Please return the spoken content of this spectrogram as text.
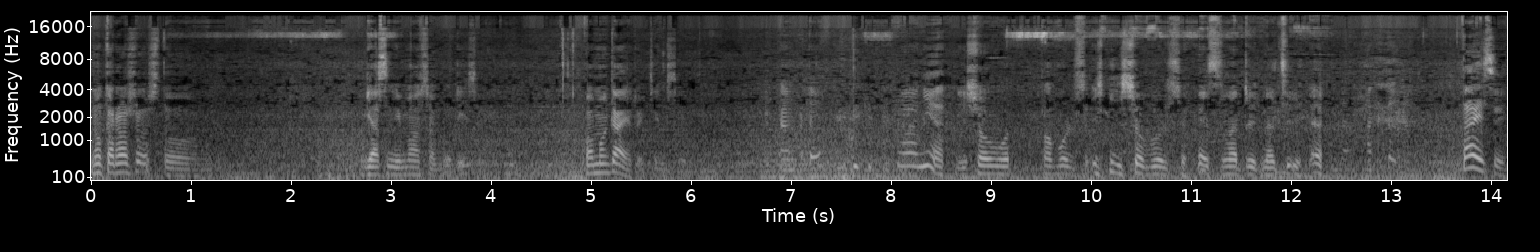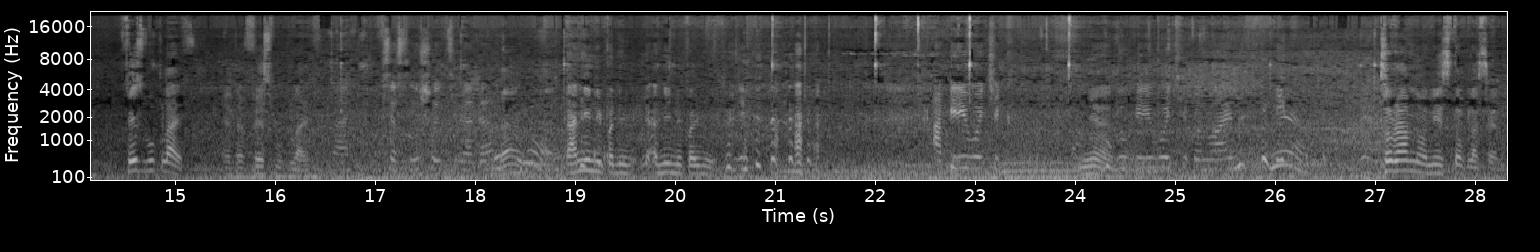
Ну, хорошо, что я занимался буддизмом. Помогает этим всем. Там кто? А, нет, еще вот побольше, еще больше смотреть на тебя. А кто там? Тайсы, Facebook Live. Это Facebook Live. Так, Все слушают тебя, да? Да? Они не поймут. Они не поймут. А переводчик? Нет. Google переводчик онлайн? Нет. Все равно не сто процентов.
